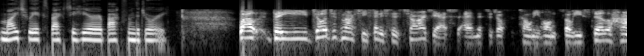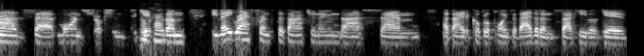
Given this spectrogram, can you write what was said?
might we expect to hear back from the jury? Well, the judge hasn't actually finished his charge yet, uh, Mr. Justice Tony Hunt, so he still has uh, more instructions to give Okay. to them. He made reference this afternoon that um, about a couple of points of evidence that he will give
